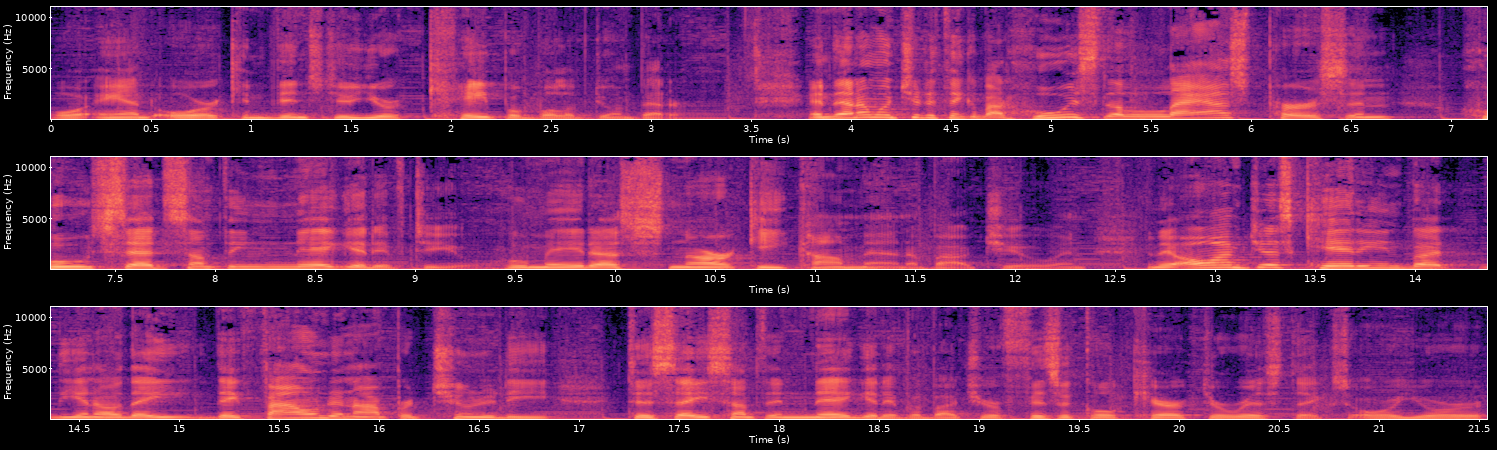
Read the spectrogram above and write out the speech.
or and or convinced you you're capable of doing better. And then I want you to think about who is the last person who said something negative to you, who made a snarky comment about you, and, and they, oh, I'm just kidding, but you know, they they found an opportunity to say something negative about your physical characteristics or your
